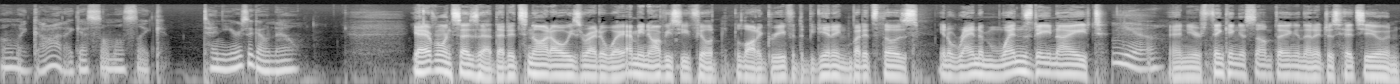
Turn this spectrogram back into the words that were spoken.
Oh my god, I guess almost like 10 years ago now. Yeah, everyone says that that it's not always right away. I mean, obviously you feel a lot of grief at the beginning, but it's those you know random Wednesday night, Yeah. and you're thinking of something, and then it just hits you, and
